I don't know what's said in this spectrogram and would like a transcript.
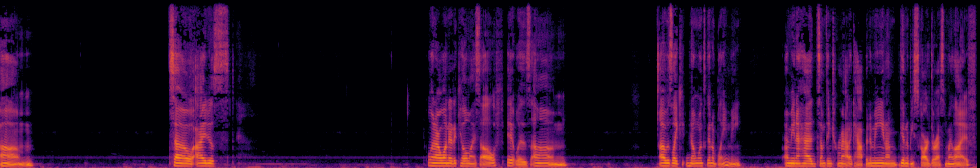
Um, so I just, when I wanted to kill myself, it was, um, I was like, no one's gonna blame me. I mean, I had something traumatic happen to me and I'm gonna be scarred the rest of my life.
